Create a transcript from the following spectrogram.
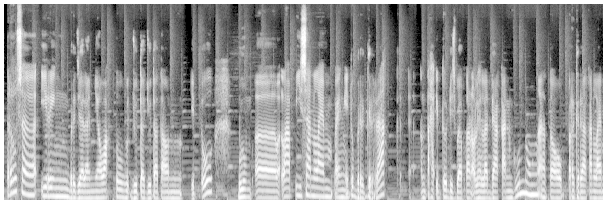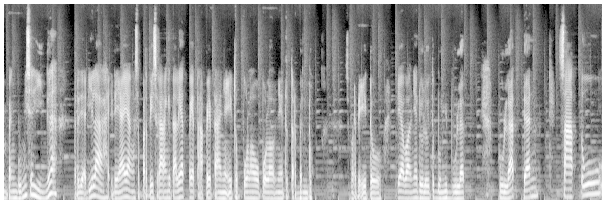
Terus seiring berjalannya waktu juta-juta tahun itu bum, uh, lapisan lempeng itu bergerak entah itu disebabkan oleh ledakan gunung atau pergerakan lempeng bumi sehingga terjadilah ini ya yang seperti sekarang kita lihat peta-petanya itu pulau-pulaunya itu terbentuk seperti itu. Di awalnya dulu itu bumi bulat, bulat dan satu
